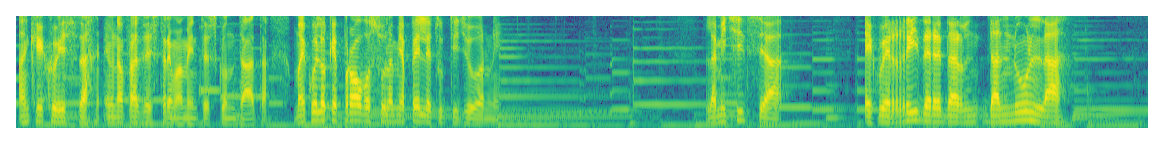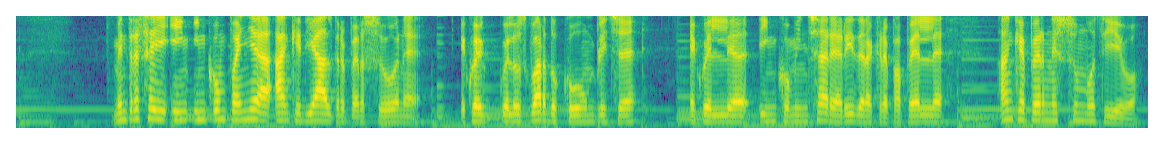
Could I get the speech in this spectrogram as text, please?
anche questa è una frase estremamente scontata, ma è quello che provo sulla mia pelle tutti i giorni. L'amicizia è quel ridere dal, dal nulla mentre sei in, in, compagnia anche di altre persone e quel, quello sguardo complice e quel incominciare a ridere a crepapelle anche per nessun motivo.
